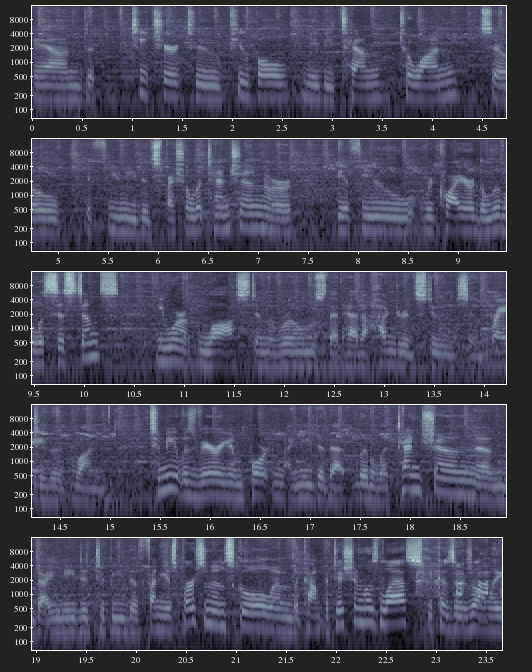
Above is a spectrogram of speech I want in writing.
and teacher to pupil, maybe 10 to 1. So if you needed special attention mm-hmm. or if you required a little assistance, you weren't lost in the rooms that had 100 students in it Right. to the one. To me, it was very important. I needed that little attention, and I needed to be the funniest person in school, and the competition was less because there's only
